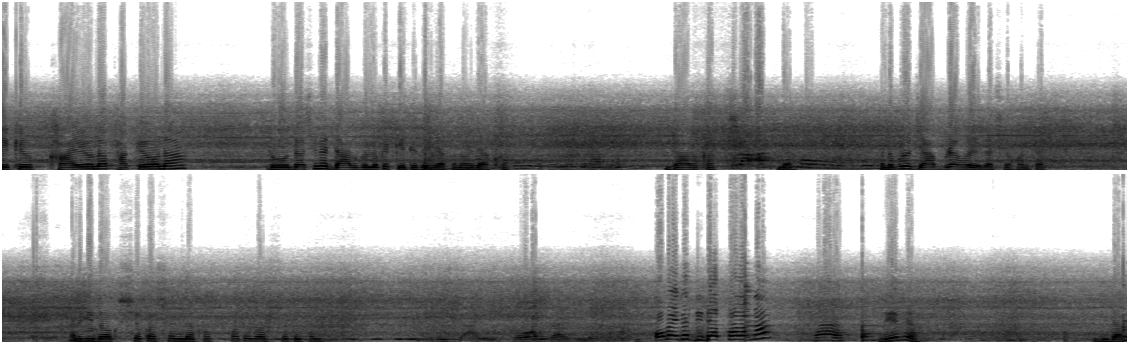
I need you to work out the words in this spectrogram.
সে কেউ খায়ও না থাকেও না। রোদ আছে না ডালগুলোকে কেটে দেবে এখন ওই দেখো। ডাল কাটছে দেখো। ওটা পুরো জাবরা হয়ে গেছে ওখানটা আর কি দর্শক আসেন দেখো কত দর্শক এখানে। ও মা এটা দিদার থালা না? হ্যাঁ। দিয়েছে দিদার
